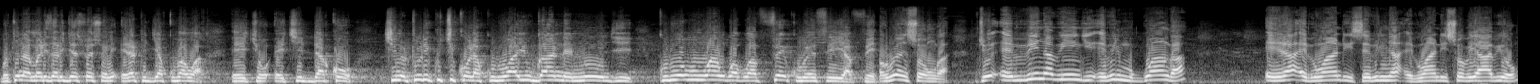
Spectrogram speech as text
Bwe tunamaliza registration era tujja kubawa ekyo ekiddako. Kino tuli kukikola ku lwa uganda ennungi ku lw'obuwangwa bwaffe ku lw'ensi yaffe. Olw'ensonga nti ebibiina bingi ebiri mu ggwanga era ebiwandiisa ebirina ebiwandiiso byabyo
